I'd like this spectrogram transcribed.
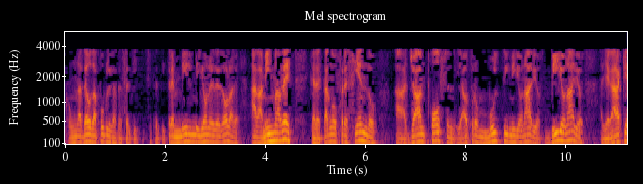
con una deuda pública de 73 mil millones de dólares a la misma vez que le están ofreciendo a John Paulson y a otros multimillonarios, billonarios, a llegar aquí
